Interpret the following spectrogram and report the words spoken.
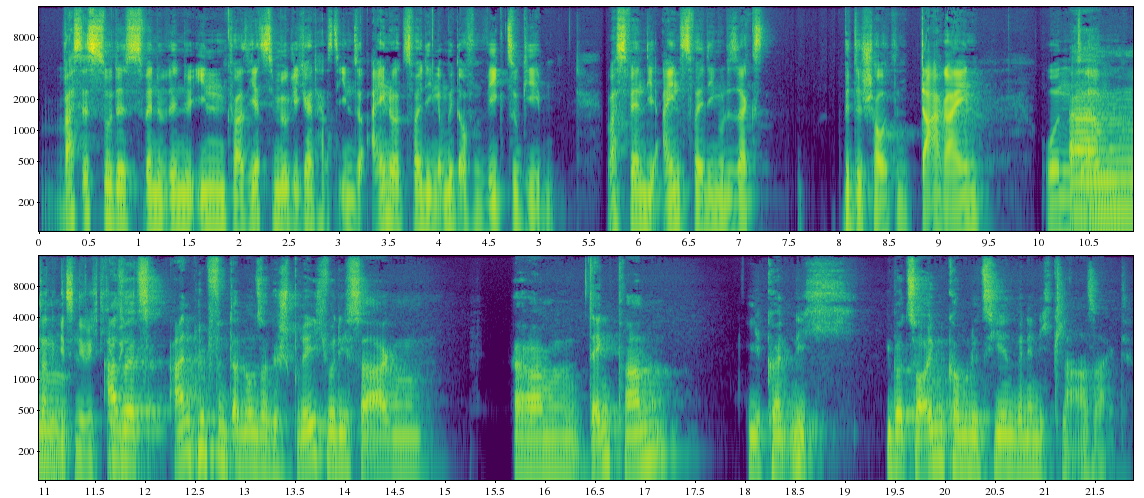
Was ist so das, wenn du, wenn du ihnen quasi jetzt die Möglichkeit hast, ihnen so ein oder zwei Dinge mit auf den Weg zu geben? Was wären die ein, zwei Dinge, wo du sagst, bitte schaut da rein und ähm, ähm, dann geht's in die richtige Also Richtung. jetzt anknüpfend an unser Gespräch würde ich sagen, ähm, denkt dran, ihr könnt nicht überzeugend kommunizieren, wenn ihr nicht klar seid.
